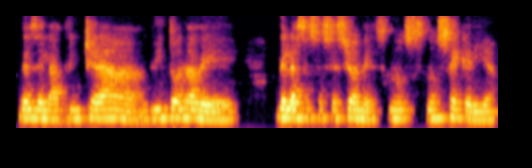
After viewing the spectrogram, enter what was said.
desde la trinchera gritona de, de las asociaciones. No, no sé qué haría.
